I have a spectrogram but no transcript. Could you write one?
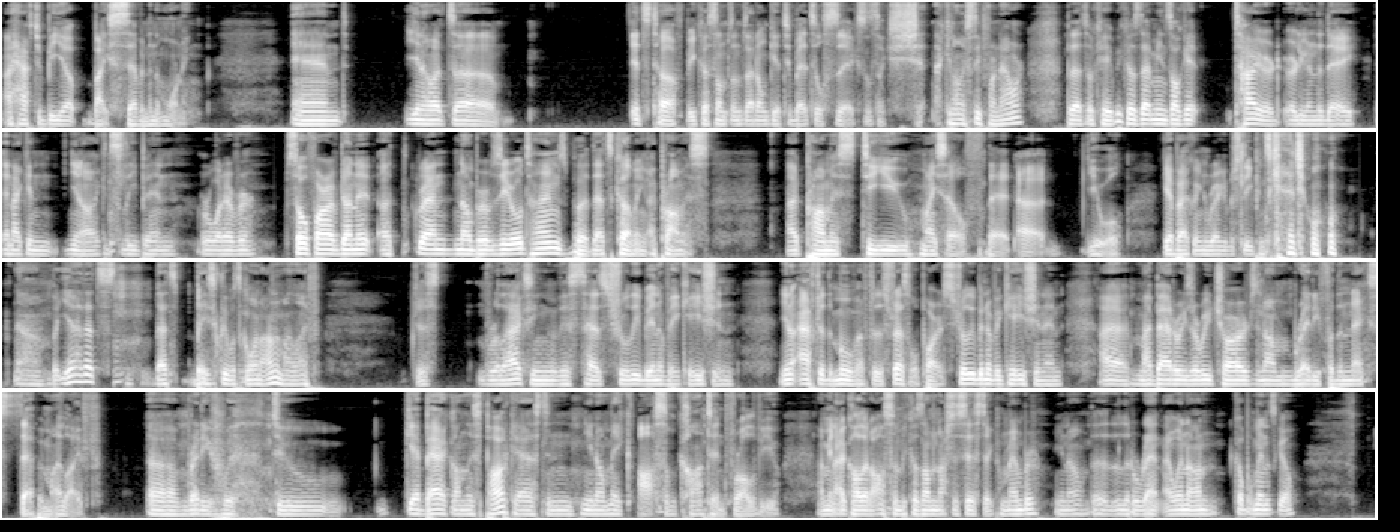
I have to be up by seven in the morning, and you know it's uh it's tough because sometimes I don't get to bed till six. It's like shit, I can only sleep for an hour, but that's okay because that means I'll get tired earlier in the day and I can you know I can sleep in or whatever so far, I've done it a grand number of zero times, but that's coming. I promise. I promise to you myself that uh, you will get back on your regular sleeping schedule. uh, but yeah, that's that's basically what's going on in my life. Just relaxing. This has truly been a vacation. You know, after the move, after the stressful part, it's truly been a vacation, and I, my batteries are recharged, and I'm ready for the next step in my life. Uh, ready with, to get back on this podcast and, you know, make awesome content for all of you. I mean, I call it awesome because I'm narcissistic. Remember, you know, the, the little rant I went on a couple minutes ago.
